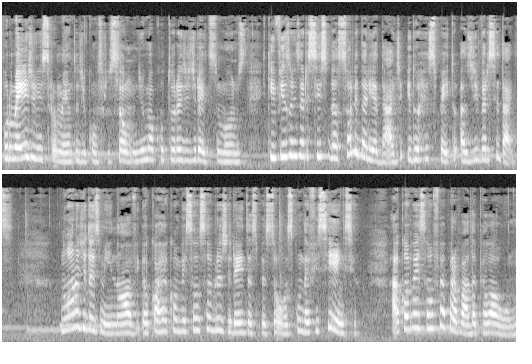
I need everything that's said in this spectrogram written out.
por meio de um instrumento de construção de uma cultura de direitos humanos que visa o exercício da solidariedade e do respeito às diversidades. No ano de 2009, ocorre a Convenção sobre os Direitos das Pessoas com Deficiência, a convenção foi aprovada pela ONU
